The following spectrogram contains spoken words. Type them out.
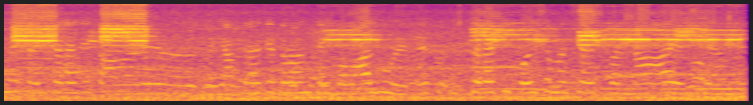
भी में कई तरह के यात्रा के दौरान कई बवाल हुए थे तो इस तरह की कोई समस्या इस पर ना आए, इसलिए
